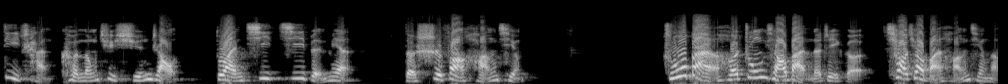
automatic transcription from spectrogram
地产可能去寻找短期基本面的释放行情。主板和中小板的这个跷跷板行情呢，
